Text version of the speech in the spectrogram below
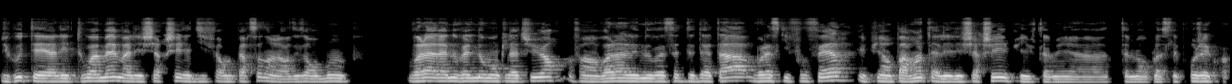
Du coup, tu es allé toi-même aller chercher les différentes personnes en leur disant, bon, voilà la nouvelle nomenclature, enfin voilà les nouveaux sets de data, voilà ce qu'il faut faire, et puis un par un, tu allé les chercher, et puis tu as, mis, euh, mis en place les projets. quoi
